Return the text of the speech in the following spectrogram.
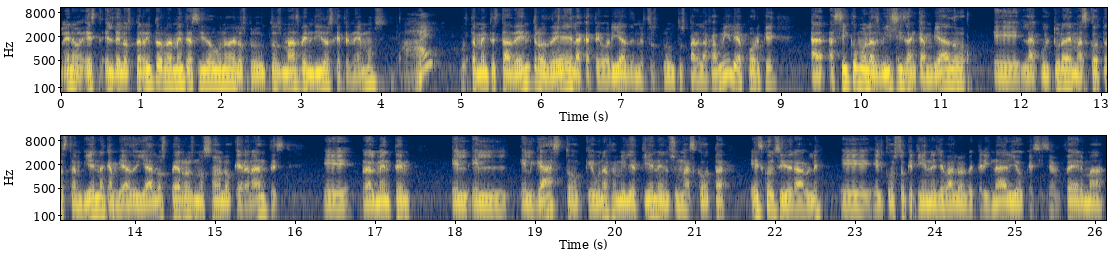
Bueno, el de los perritos realmente ha sido uno de los productos más vendidos que tenemos. Ay. Justamente está dentro de la categoría de nuestros productos para la familia, porque así como las bicis han cambiado, eh, la cultura de mascotas también ha cambiado y ya los perros no son lo que eran antes. Eh, realmente el, gasto que una familia tiene en su mascota es considerable. Eh, el costo que tiene llevarlo al veterinario, que si se enferma,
